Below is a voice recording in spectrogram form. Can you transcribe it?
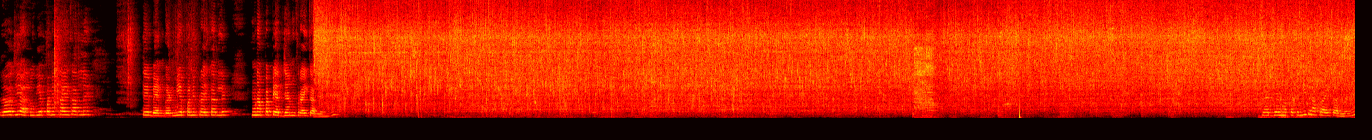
ਲਓ ਜੀ, ਆਲੂ ਵੀ ਆਪਾਂ ਨੇ ਫਰਾਈ ਕਰ ਲਏ ਤੇ ਬੈਂਗਣ ਵੀ ਆਪਾਂ ਨੇ ਫਰਾਈ ਕਰ ਲਏ। ਹੁਣ ਆਪਾਂ ਪਿਆਜ਼ਾਂ ਨੂੰ ਫਰਾਈ ਕਰ ਲੈਣਾ ਪਿਆਜ਼ਾਂ ਨੂੰ ਆਪਾਂ ਚੰਗੀ ਤਰ੍ਹਾਂ ਫਰਾਈ ਕਰ ਲੈਣਾ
